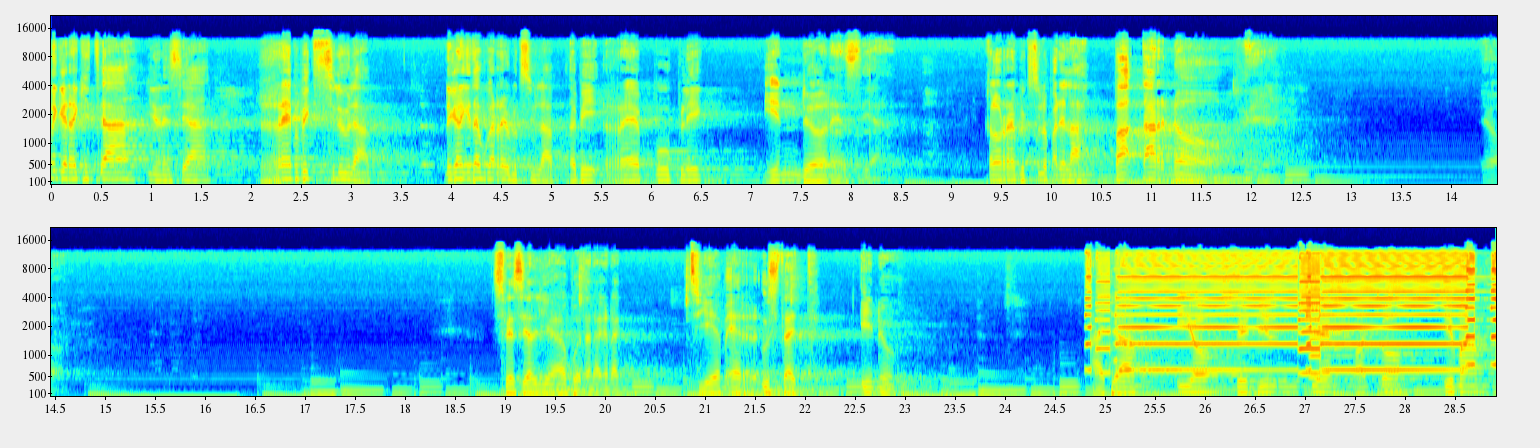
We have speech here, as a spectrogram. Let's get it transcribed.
negara kita Indonesia Republik Sulap. Negara kita bukan Republik Sulap, tapi Republik Indonesia. Kalau Republik Sulap adalah Pak Tarno. Yo. Spesialnya buat anak-anak GMR Ustadz Inu Adam, Iyo, Bedil, Jem, Matko, Imam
